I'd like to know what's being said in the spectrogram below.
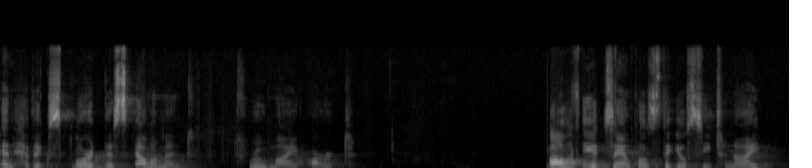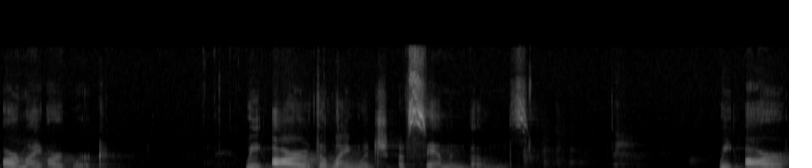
and have explored this element through my art. All of the examples that you'll see tonight are my artwork. We are the language of salmon bones. We are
